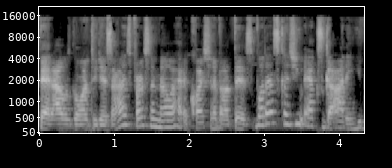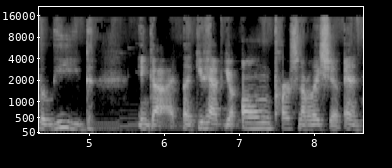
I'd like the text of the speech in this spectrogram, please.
that I was going through this? How did this person know I had a question about this? Well, that's because you asked God and you believed in God. Like you have your own personal relationship. And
